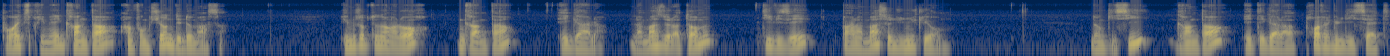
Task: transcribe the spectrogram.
pour exprimer grand A en fonction des deux masses. Et nous obtenons alors grand A égale la masse de l'atome divisé par la masse du nucléon. Donc ici, grand A est égal à 3,17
